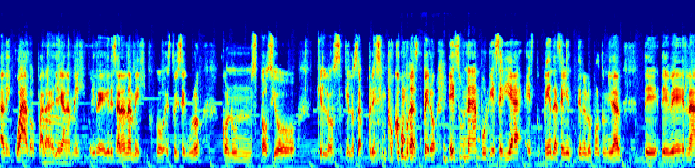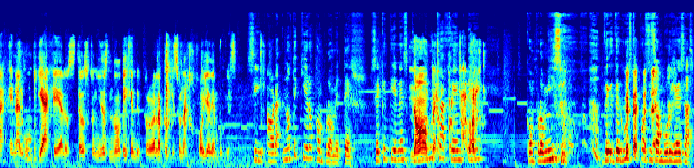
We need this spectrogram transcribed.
adecuado para Ah. llegar a México y regresarán a México, estoy seguro, con un socio que los, que los aprecie un poco más, pero es una hamburguesería estupenda, si alguien tiene la oportunidad de, de verla en algún viaje a los Estados Unidos, no dejen de probarla porque es una joya de hamburguesa. Sí, ahora, no te quiero comprometer. Sé que tienes No, mucha pero gente favor. compromiso de, de gusto por sus hamburguesas.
